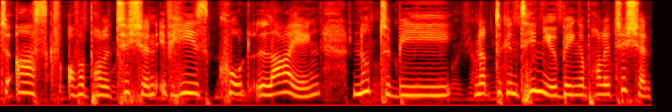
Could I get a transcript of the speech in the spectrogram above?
to ask of a politician if he's caught lying not to be not to continue being a politician.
